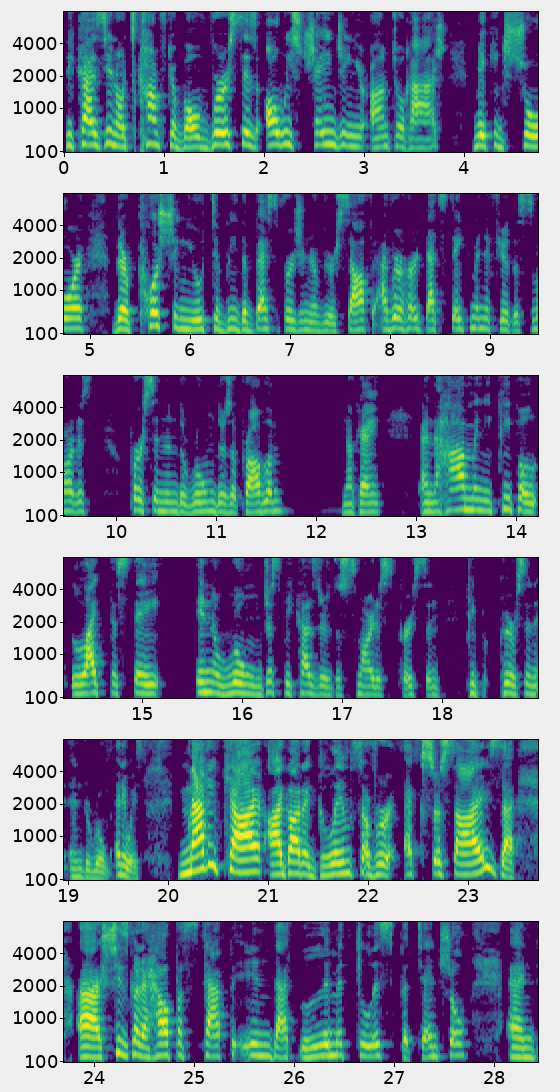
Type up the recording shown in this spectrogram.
because you know it's comfortable versus always changing your entourage making sure they're pushing you to be the best version of yourself. Ever heard that statement? If you're the smartest person in the room there's a problem okay? And how many people like to stay in a room just because they're the smartest person people, person in the room. Anyways, Marie Pierre, I got a glimpse of her exercise. Uh, uh, she's going to help us tap in that limitless potential and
